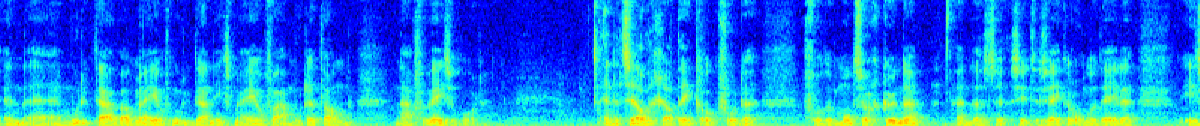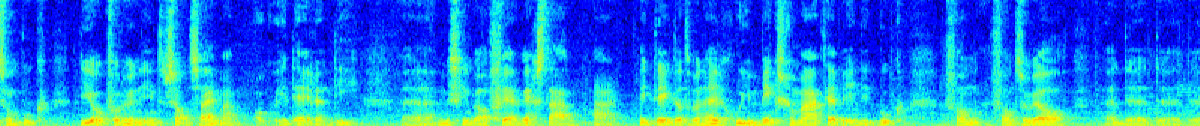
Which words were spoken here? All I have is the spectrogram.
En eh, moet ik daar wat mee of moet ik daar niks mee? Of waar moet dat dan naar verwezen worden? En hetzelfde geldt denk ik ook voor de, voor de mondzorgkunde. Daar zitten zeker onderdelen in zo'n boek die ook voor hun interessant zijn, maar ook weer delen die eh, misschien wel ver weg staan. Maar ik denk dat we een hele goede mix gemaakt hebben in dit boek van, van zowel eh, de, de, de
